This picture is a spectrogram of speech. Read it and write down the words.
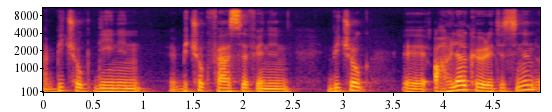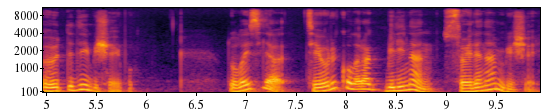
Yani birçok dinin, e, birçok felsefenin, birçok ahlak öğretisinin öğütlediği bir şey bu. Dolayısıyla teorik olarak bilinen, söylenen bir şey.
